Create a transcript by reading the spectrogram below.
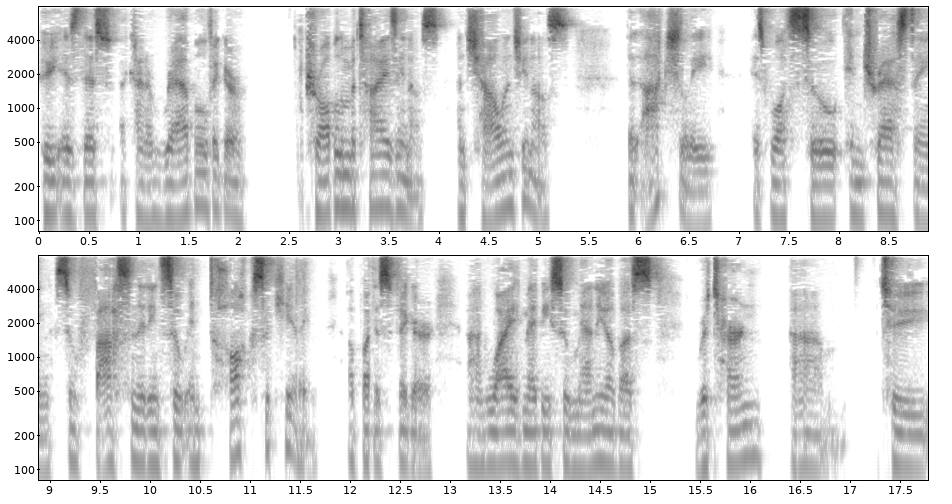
who is this a kind of rebel figure, problematizing us and challenging us, that actually is what's so interesting, so fascinating, so intoxicating about this figure and why maybe so many of us return um, to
